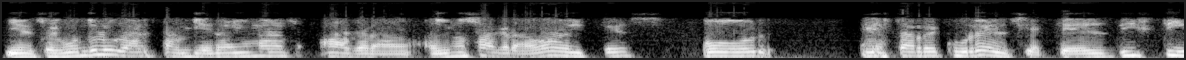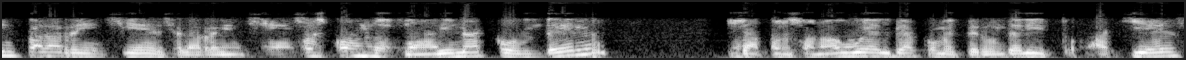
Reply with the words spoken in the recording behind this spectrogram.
Y en segundo lugar, también hay, unas hay unos agravantes por esta recurrencia, que es distinta a la reincidencia. La reincidencia es cuando ya hay una condena y la persona vuelve a cometer un delito. Aquí es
